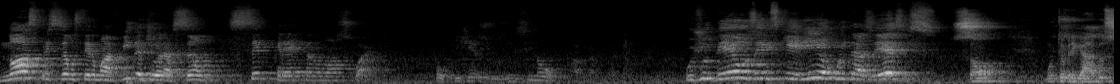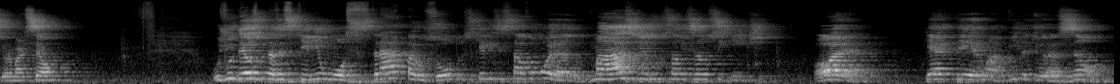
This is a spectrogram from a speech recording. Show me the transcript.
nós precisamos ter uma vida de oração secreta no nosso quarto. Foi o que Jesus ensinou. Os judeus, eles queriam muitas vezes, som, muito obrigado, senhor Marcel. Os judeus muitas vezes queriam mostrar para os outros que eles estavam orando, mas Jesus estava ensinando o seguinte: olha, quer ter uma vida de oração?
